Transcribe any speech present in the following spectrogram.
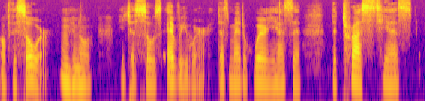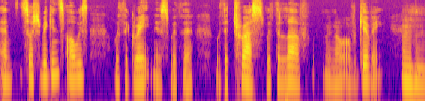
of the sower. You Mhm. know, he just sows everywhere. It doesn't matter where he has the the trust he has, and so she begins always with the greatness, with the with the trust, with the love, you know, of giving. Mm-hmm.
